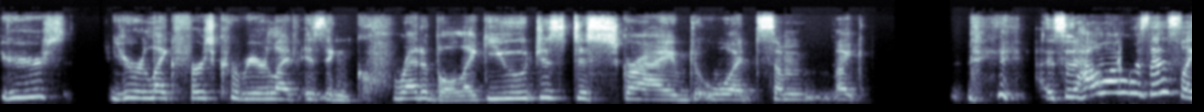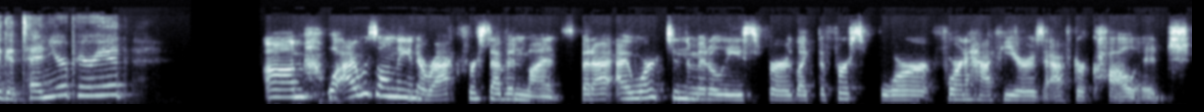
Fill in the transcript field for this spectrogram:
your your like first career life is incredible. Like you just described what some like so how long was this? Like a 10 year period um, well, I was only in Iraq for seven months, but I, I, worked in the Middle East for like the first four, four and a half years after college.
